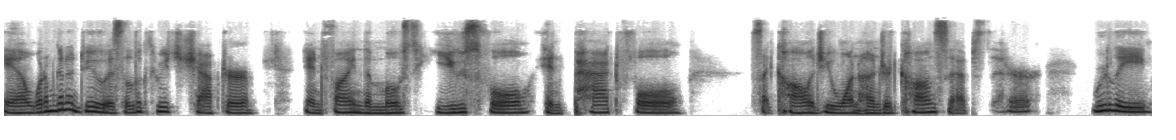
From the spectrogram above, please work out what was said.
And what i'm going to do is to look through each chapter and find the most useful impactful psychology 100 concepts that are really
